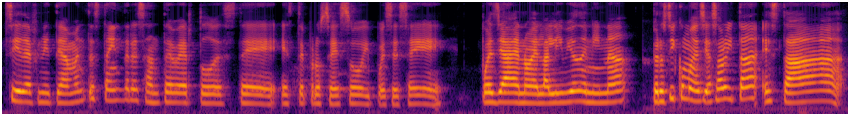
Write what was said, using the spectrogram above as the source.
Sí definitivamente está interesante ver todo este este proceso y pues ese pues ya no el alivio de Nina. Pero sí como decías ahorita está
